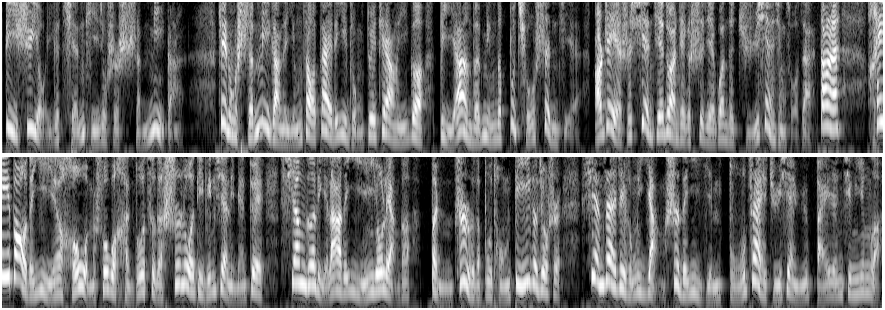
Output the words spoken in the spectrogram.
必须有一个前提，就是神秘感。这种神秘感的营造，带着一种对这样一个彼岸文明的不求甚解，而这也是现阶段这个世界观的局限性所在。当然，黑豹的意淫和我们说过很多次的《失落地平线》里面对香格里拉的意淫有两个本质的不同。第一个就是现在这种仰视的意淫不再局限于白人精英了。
